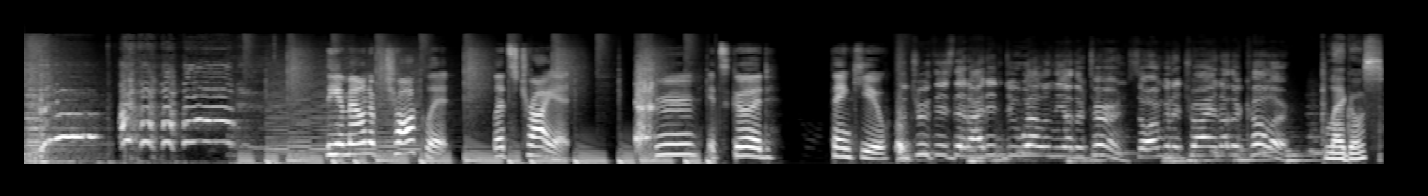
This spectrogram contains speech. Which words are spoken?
The amount of chocolate. Let's try it. Mmm, it's good. Thank you. The truth is that I didn't do well in the other turn, so I'm gonna try another color. Legos.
